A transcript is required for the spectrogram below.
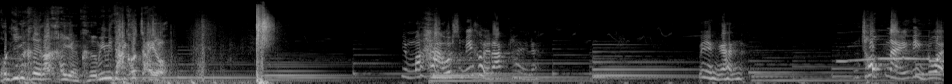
คนที่ไม่เคยรักใครอย่างเธอไม่มีทางเข้าใจหรอก อย่ามาหาว่าฉันไม่เคยรักใครนะ ไม่อย่างนั้นฉันชกนายจริงๆด้วย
